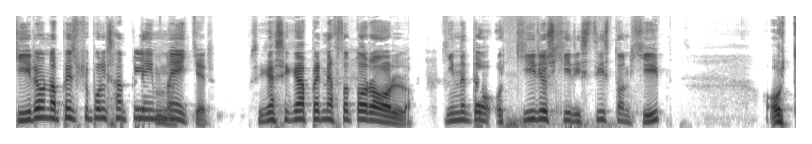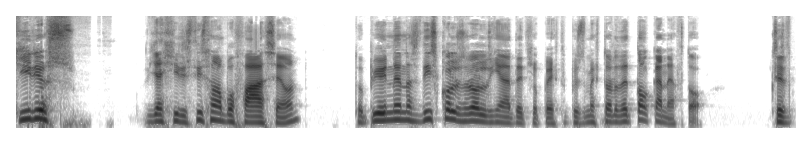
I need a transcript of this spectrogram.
Hero να παίζει πιο πολύ σαν playmaker. Σιγά σιγά παίρνει αυτό το ρόλο. Γίνεται ο, ο κύριος χειριστής των hit, ο κύριος διαχειριστής των αποφάσεων, το οποίο είναι ένας δύσκολος ρόλος για ένα τέτοιο παίχτη, που μέχρι τώρα δεν το έκανε αυτό. Ξέρετε,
